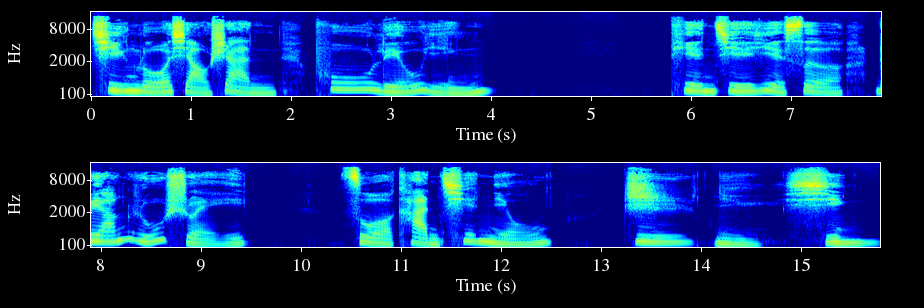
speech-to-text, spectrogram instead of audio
轻罗小扇扑流萤。天阶夜色凉如水。坐看牵牛，织女星。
